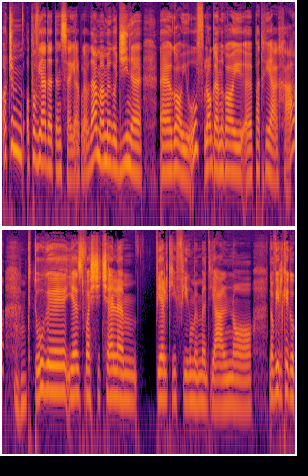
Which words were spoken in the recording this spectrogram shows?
o czym opowiada ten serial, prawda? Mamy rodzinę e, Royów, Logan Roy, patriarcha, mhm. który jest właścicielem wielkiej firmy medialno, no wielkiego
